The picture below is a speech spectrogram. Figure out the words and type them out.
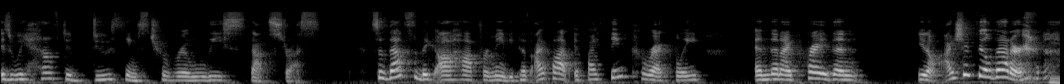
is we have to do things to release that stress so that's the big aha for me because i thought if i think correctly and then i pray then you know i should feel better mm-hmm.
